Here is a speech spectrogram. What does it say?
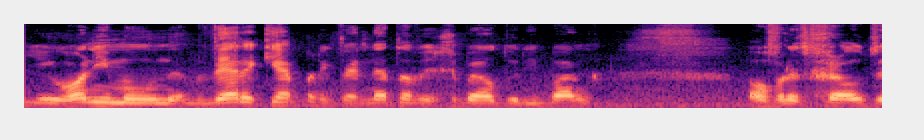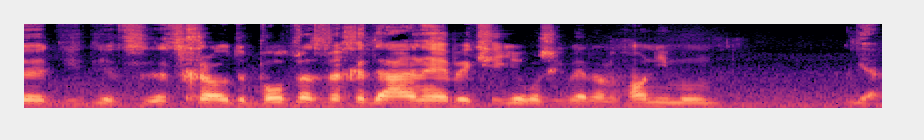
je honeymoon werk hebt. Maar ik werd net alweer gebeld door die bank over het grote, dit, het grote bod wat we gedaan hebben. Ik zeg, jongens, ik ben op honeymoon. Ja.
